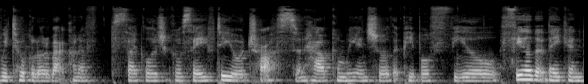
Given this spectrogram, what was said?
we talk a lot about kind of psychological safety or trust and how can we ensure that people feel feel that they can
